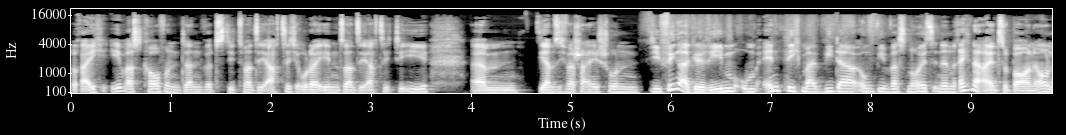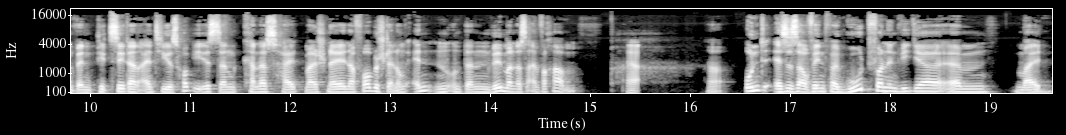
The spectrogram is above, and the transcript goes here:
Bereich eh was kaufen, dann wird's die 2080 oder eben 2080 Ti. Ähm, die haben sich wahrscheinlich schon die Finger gerieben, um endlich mal wieder irgendwie was Neues in den Rechner einzubauen. Ja? Und wenn PC dann einziges Hobby ist, dann kann das halt mal schnell in der Vorbestellung enden und dann will man das einfach haben. Ja. Ja. Und es ist auf jeden Fall gut von Nvidia, ähm, mal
